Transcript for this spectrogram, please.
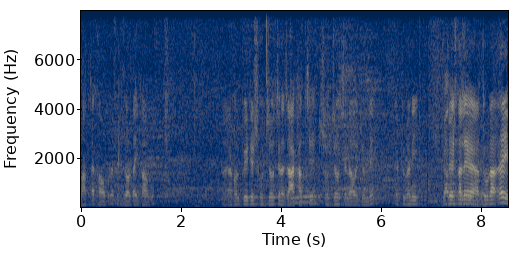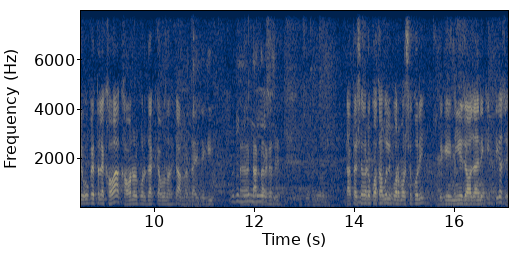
ভাতটা খাওয়াবো না শুধু জলটাই খাওয়াবো। এখন পেটে সহ্য হচ্ছে না যা খাচ্ছে সহ্য হচ্ছে না ওই জন্যে। একটুখানি বেশ তাহলে তোমরা এই ওকে তাহলে খাওয়া খাওয়ানোর পর দেখ কেমন হয় আমরা তাই দেখি ডাক্তারের কাছে। ডাক্তারের সঙ্গে একটু কথা বলি পরামর্শ করি দেখি নিয়ে যাওয়া যায় নাকি ঠিক আছে?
